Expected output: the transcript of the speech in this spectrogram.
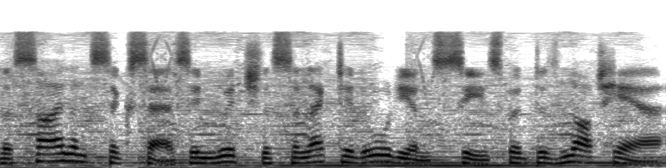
the silent success in which the selected audience sees but does not hear,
